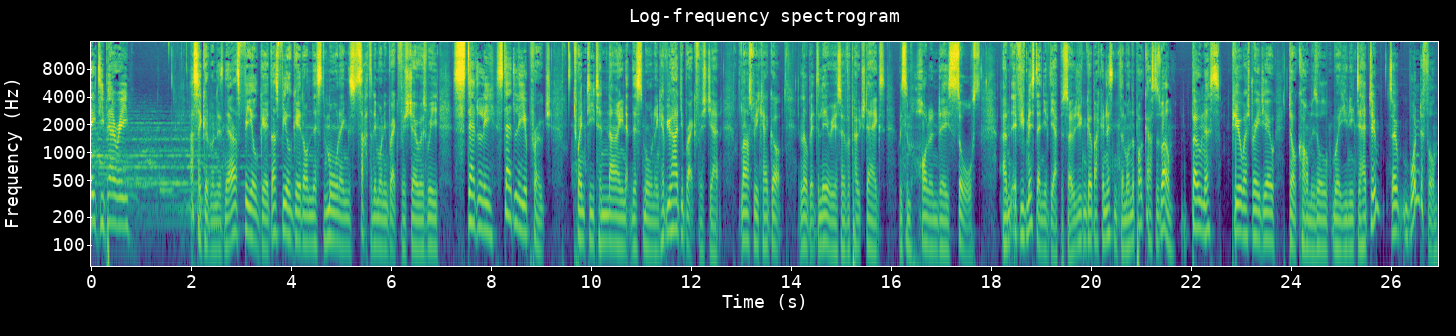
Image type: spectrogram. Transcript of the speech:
Katy Perry. That's a good one, isn't it? That's feel good. That's feel good on this morning's Saturday morning breakfast show as we steadily, steadily approach 20 to 9 this morning. Have you had your breakfast yet? Last week I got a little bit delirious over poached eggs with some hollandaise sauce. And if you've missed any of the episodes, you can go back and listen to them on the podcast as well. Bonus purewestradio.com is all where you need to head to. So wonderful.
